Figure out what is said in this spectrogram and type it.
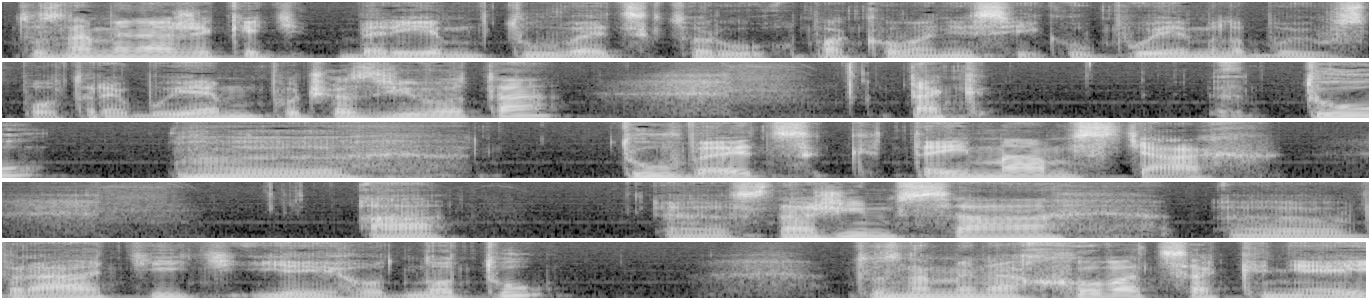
To znamená, že keď beriem tú vec, ktorú opakovane si kupujem, lebo ju spotrebujem počas života, tak tú, e, tú vec, k tej mám vzťah a e, snažím sa e, vrátiť jej hodnotu, to znamená chovať sa k nej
